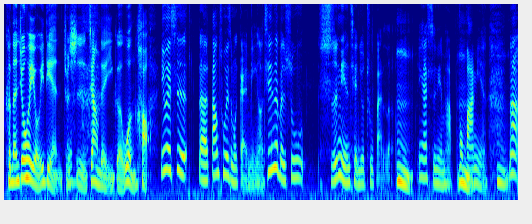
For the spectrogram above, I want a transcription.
可能就会有一点就是这样的一个问号。因为是呃当初为什么改名啊？其实那本书十年前就出版了，嗯应该十年吧，或嗯八年。嗯那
